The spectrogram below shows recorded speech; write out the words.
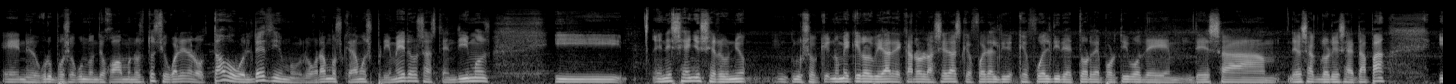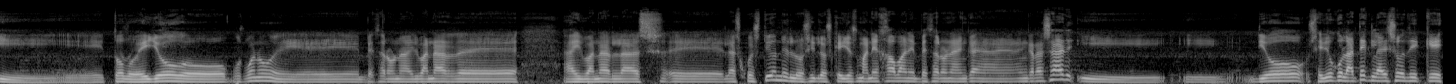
en el grupo segundo donde jugábamos nosotros igual era el octavo o el décimo, logramos, quedamos primeros, ascendimos. Y en ese año se reunió, incluso que no me quiero olvidar de Carlos Laseras, que fue el, que fue el director deportivo de, esa, de esa gloriosa etapa, y todo ello, pues bueno, eh, empezaron a hilvanar. Eh, a las, eh, las cuestiones, los hilos que ellos manejaban empezaron a engrasar y, dio, se dio con la tecla eso de que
